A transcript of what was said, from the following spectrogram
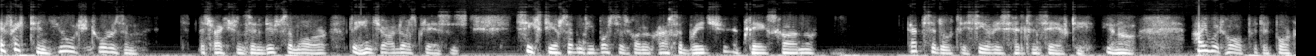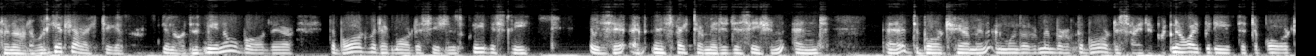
affecting huge tourism attractions in Lissamore, the Hinch, all those places. 60 or 70 buses going across the bridge at Blake's Corner. Absolutely serious health and safety, you know. I would hope that Bord Pleanála will get their act together. You know, there'd be a new board there. The board would have more decisions. Previously, it was a, an inspector made a decision and uh, the board chairman and one other member of the board decided. But now I believe that the board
